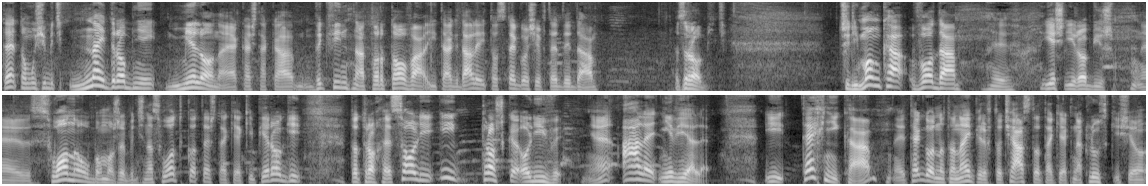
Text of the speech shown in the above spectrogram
te to musi być najdrobniej mielona, jakaś taka wykwintna, tortowa i tak dalej, to z tego się wtedy da zrobić. Czyli mąka, woda, y, jeśli robisz y, słoną, bo może być na słodko też, tak jak i pierogi, to trochę soli i troszkę oliwy, nie? ale niewiele. I technika tego, no to najpierw to ciasto, tak jak na kluski, się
